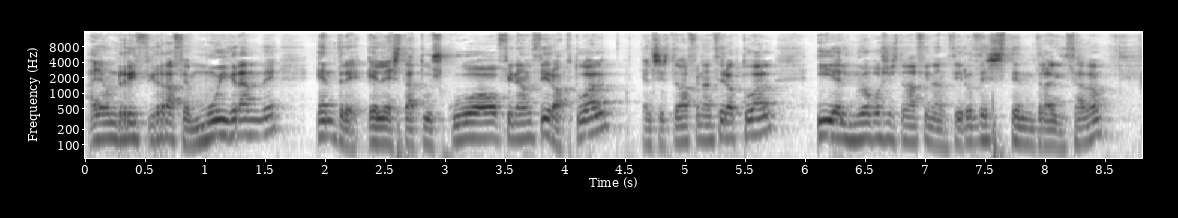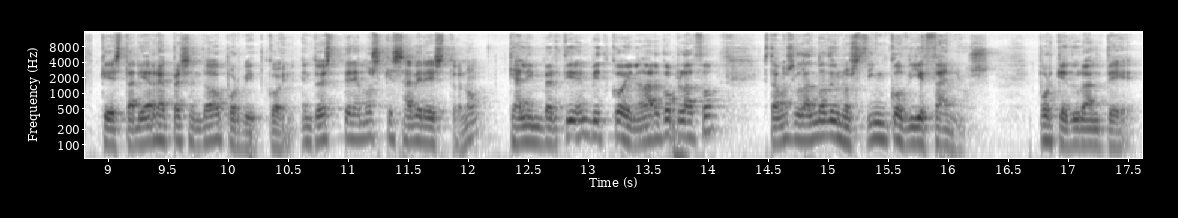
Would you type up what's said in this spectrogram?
haya un rifirrafe muy grande entre el status quo financiero actual, el sistema financiero actual y el nuevo sistema financiero descentralizado que estaría representado por Bitcoin. Entonces tenemos que saber esto, ¿no? Que al invertir en Bitcoin a largo plazo Estamos hablando de unos 5 o 10 años. Porque durante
